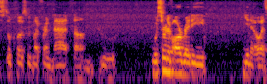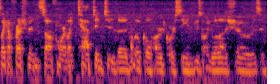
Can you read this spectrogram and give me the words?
still close with, my friend Matt, um, who was sort of already, you know, as like a freshman, sophomore, like tapped into the local hardcore scene. He was going to a lot of shows, and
